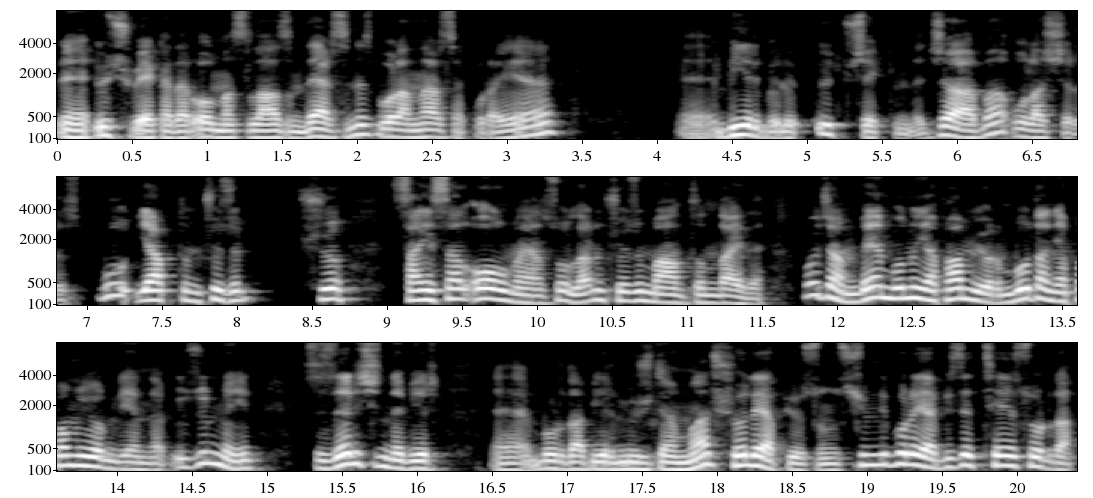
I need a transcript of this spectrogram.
3V kadar olması lazım dersiniz. Bu oranlarsak burayı e, 1 bölü 3 şeklinde cevaba ulaşırız. Bu yaptığım çözüm şu sayısal olmayan soruların çözüm mantığındaydı. Hocam ben bunu yapamıyorum, buradan yapamıyorum diyenler üzülmeyin. Sizler için de bir e, burada bir müjdem var. Şöyle yapıyorsunuz. Şimdi buraya bize T soruda.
